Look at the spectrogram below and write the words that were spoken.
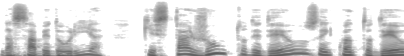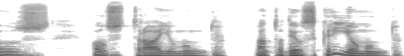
da sabedoria que está junto de Deus enquanto Deus constrói o mundo, enquanto Deus cria o mundo.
